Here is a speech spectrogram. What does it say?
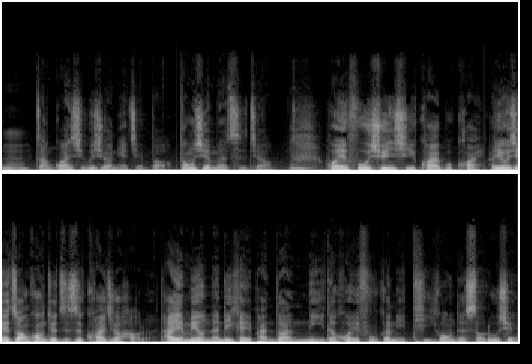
嗯，长官喜不喜欢你的简报，东西有没有迟交，嗯，回复讯息快不快，有些状况就只是快就好了，他也没有能力可以判断你的回复跟你提供的 solution。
